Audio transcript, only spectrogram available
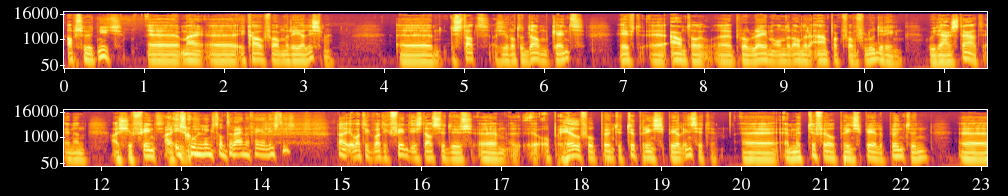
Absoluut niet. Uh, maar ik hou van realisme. de stad, als je Rotterdam kent heeft een aantal uh, problemen, onder andere aanpak van verloedering hoe je daar staat. En dan als je vindt... Maar is GroenLinks dan te weinig realistisch? Nou, wat ik, wat ik vind is dat ze dus uh, op heel veel punten te principieel inzitten. Uh, en met te veel principiële punten uh,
